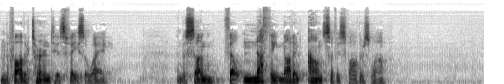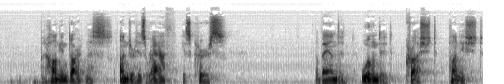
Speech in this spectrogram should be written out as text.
And the Father turned his face away. And the Son felt nothing, not an ounce of his Father's love, hung in darkness under his wrath, his curse, abandoned, wounded, crushed, punished.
